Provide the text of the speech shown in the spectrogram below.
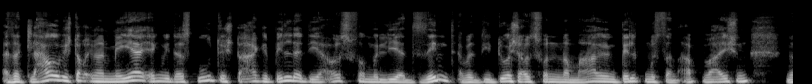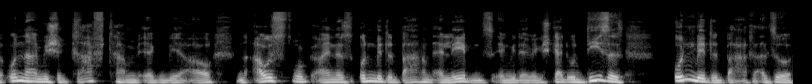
also glaube ich doch immer mehr irgendwie, dass gute, starke Bilder, die ausformuliert sind, aber die durchaus von normalen Bildmustern abweichen, eine unheimliche Kraft haben irgendwie auch, einen Ausdruck eines unmittelbaren Erlebens irgendwie der Wirklichkeit. Und dieses unmittelbar. Also,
